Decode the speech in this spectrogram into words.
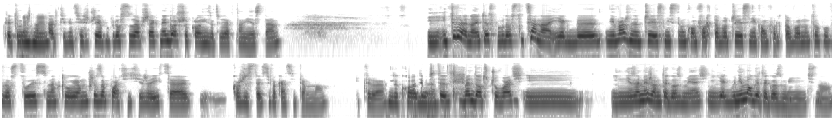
Które ty masz mhm. na starcie, więc ja się czuję po prostu zawsze jak najgorszy kolonizator, jak tam jestem. I, I tyle, no i to jest po prostu cena. I jakby nieważne, czy jest mi z tym komfortowo, czy jest niekomfortowo, no to po prostu jest cena, którą ja muszę zapłacić, jeżeli chcę korzystać z wakacji tam, no. I tyle. Dokładnie. Będę odczuwać i, i nie zamierzam tego zmieniać i jakby nie mogę tego zmienić, no.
